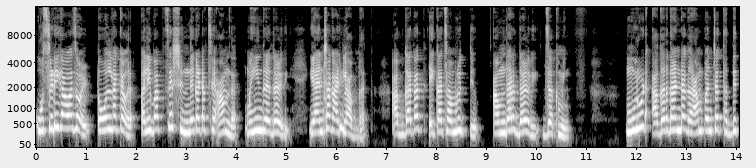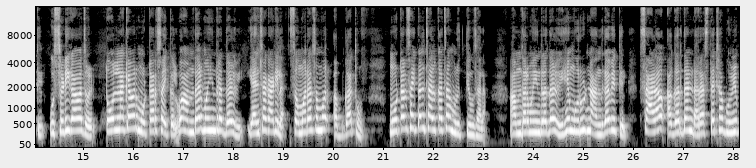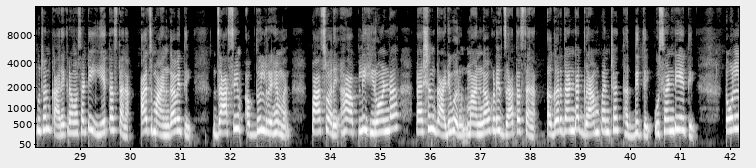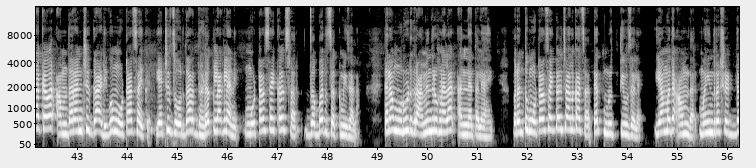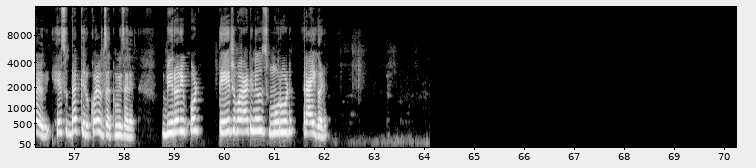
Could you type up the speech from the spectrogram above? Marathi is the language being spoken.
उसडी गावाजवळ टोल नाक्यावर अलिबागचे शिंदे गटाचे आमदार महेंद्र दळवी यांच्या गाडीला अपघात. अपघातात एकाचा मृत्यू आमदार दळवी जखमी. मुरुड आगरदांडा ग्रामपंचायत हद्दीतील उसडी गावाजवळ टोल नाक्यावर मोटारसायकल व आमदार महेंद्र दळवी यांच्या गाडीला समोरासमोर अपघात होऊन मोटारसायकल चालकाचा मृत्यू झाला. आमदार महेंद्र दळवी हे मुरुड नांदगाव येथील साळाव अगरदंडा रस्त्याच्या भूमिपूजन कार्यक्रमासाठी येत असताना आज माणगाव येथील जासिम अब्दुल रेहमान पासवारे हा आपली हिरोंडा पॅशन गाडीवरून माणगावकडे जात असताना अगरदांडा ग्रामपंचायत हद्दीतील उसंडी येथील टोल नाक्यावर आमदारांची गाडी व मोटारसायकल याची जोरदार धडक लागल्याने मोटारसायकल स्वार जबर जखमी झाला. त्याला मुरुड ग्रामीण रुग्णालयात आणण्यात आले आहे. परंतु मोटारसायकल चालकाचा त्यात मृत्यू झालाय. यामध्ये आमदार महेंद्र शेठ दळवी हे सुद्धा किरकोळ जखमी झालेत. ब्युरो रिपोर्ट तेज मराठी न्यूज मुरुड रायगड.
